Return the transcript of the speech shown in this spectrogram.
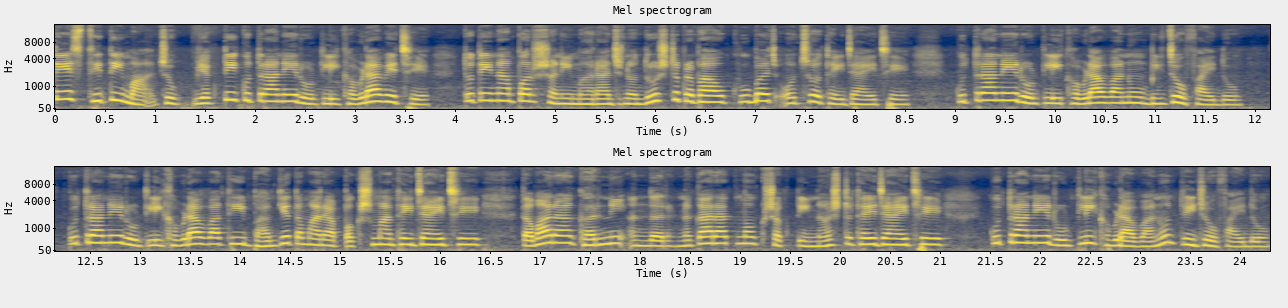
તે સ્થિતિમાં જો વ્યક્તિ કૂતરાને રોટલી ખવડાવે છે, તો તેના પર શનિ મહારાજનો દુષ્ટ પ્રભાવ ખૂબ જ ઓછો થઈ જાય છે. કૂતરાને રોટલી ખવડાવવાનો બીજો ફાયદો. કૂતરાને રોટલી ખવડાવવાથી ભાગ્ય તમારા પક્ષમાં થઈ જાય છે, તમારા ઘરની અંદર નકારાત્મક શક્તિ નષ્ટ થઈ જાય છે. કૂતરાને રોટલી ખવડાવવાનો ત્રીજો ફાયદો.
